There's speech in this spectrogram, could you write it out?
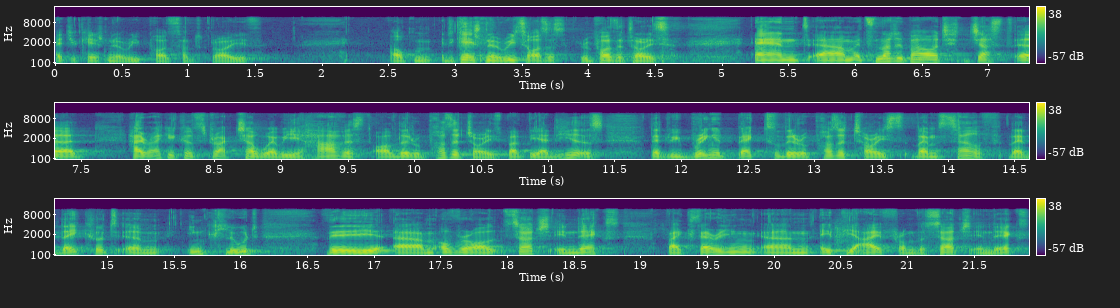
educational repositories, open educational resources repositories. And um, it's not about just a hierarchical structure where we harvest all the repositories, but the idea is that we bring it back to the repositories themselves, that they could um, include the um, overall search index by querying an API from the search index.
